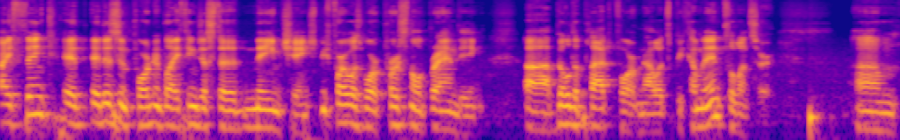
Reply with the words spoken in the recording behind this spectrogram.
I think it, it is important, but I think just the name change Before it was more personal branding, uh, build a platform. Now it's become an influencer. Um,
